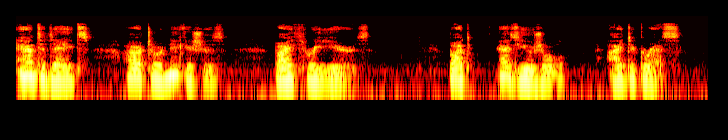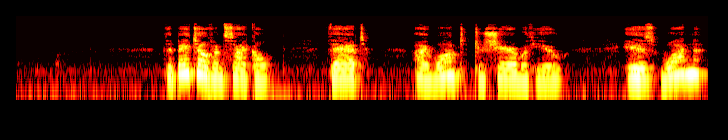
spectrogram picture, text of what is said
antedates Artur Nikisch's by three years. But, as usual, I digress. The Beethoven cycle that I want to share with you is one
